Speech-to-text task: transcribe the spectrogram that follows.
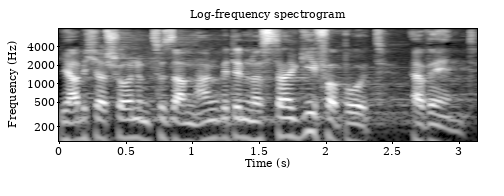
Die habe ich ja schon im Zusammenhang mit dem Nostalgieverbot erwähnt.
